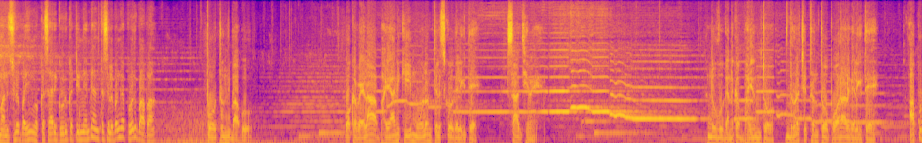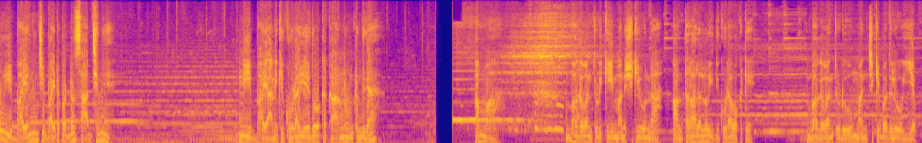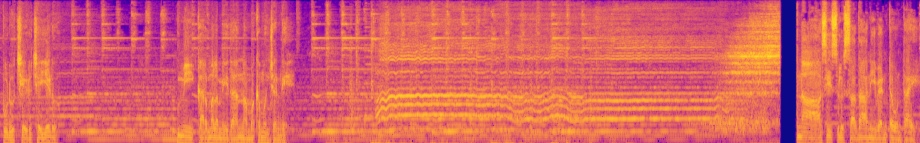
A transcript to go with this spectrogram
మనసులో భయం ఒక్కసారి గూడు కట్టింది అంటే అంత సులభంగా పోదు బాబా. పోతుంది బాబు. ఒకవేళ ఆ భయానికి మూలం తెలుసుకోగలిగితే సాధ్యమే. నువ్వు గనక భయంతో దృఢచిత్తంతో పోరాడగలిగితే అప్పుడు ఈ భయం నుంచి బయటపడడం సాధ్యమే. నీ భయానికి కూడా ఏదో ఒక కారణం ఉంటుందిగా? అమ్మా భగవంతుడికి మనిషికి ఉన్న అంతరాలలో ఇది కూడా ఒకటి. భగవంతుడు మంచికి బదులు ఎప్పుడూ చెడు చెయ్యడు. మీ కర్మల మీద నమ్మకముంచండి. నా ఆశీస్సులు సదా నీ వెంట ఉంటాయి.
